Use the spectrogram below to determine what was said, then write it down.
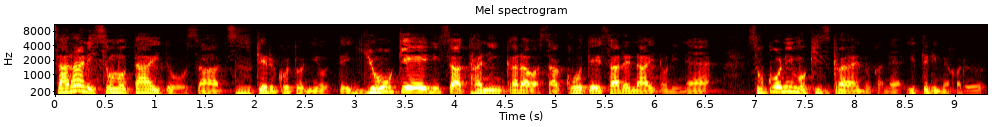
さらにその態度をさ続けることによって余計にさ他人からはさ肯定されないのにね。そこにも気づかないのかね。言ってる意味わかる？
